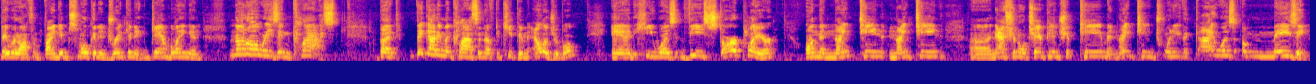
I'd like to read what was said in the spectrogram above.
They would often find him smoking and drinking and gambling and not always in class. But they got him in class enough to keep him eligible, and he was the star player on the 1919 uh, national championship team in 1920. The guy was amazing.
